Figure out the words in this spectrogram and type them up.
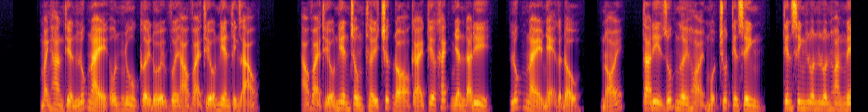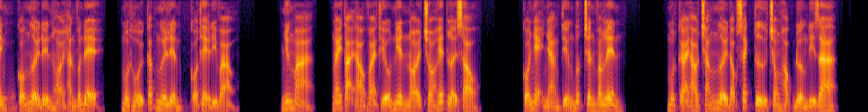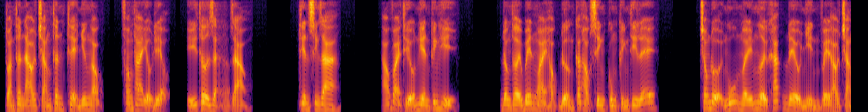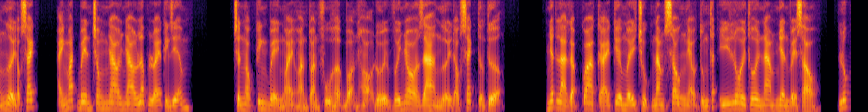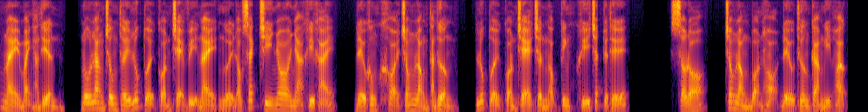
Mạnh Hàn Thiền lúc này ôn nhu cười đối với áo vải thiếu niên thỉnh giáo. Áo vải thiếu niên trông thấy trước đó cái kia khách nhân đã đi, lúc này nhẹ gật đầu, nói, ta đi giúp ngươi hỏi một chút tiên sinh, tiên sinh luôn luôn hoan nghênh có người đến hỏi hắn vấn đề, một hồi các ngươi liền có thể đi vào. Nhưng mà, ngay tại áo vải thiếu niên nói cho hết lời sau. Có nhẹ nhàng tiếng bước chân vang lên. Một cái áo trắng người đọc sách từ trong học đường đi ra, toàn thân áo trắng thân thể như ngọc, phong thái hiểu điệu, ý thơ dặn dào. Tiên sinh ra. Áo vải thiếu niên kinh hỉ. Đồng thời bên ngoài học đường các học sinh cung kính thi lễ. Trong đội ngũ mấy người khác đều nhìn về áo trắng người đọc sách, ánh mắt bên trong nhao nhao lấp lóe kinh diễm. Trần Ngọc Kinh bề ngoài hoàn toàn phù hợp bọn họ đối với nho ra người đọc sách tưởng tượng. Nhất là gặp qua cái kia mấy chục năm sau nghèo túng thất ý lôi thôi nam nhân về sau, lúc này mạnh hàn thiền, nô lăng trông thấy lúc tuổi còn trẻ vị này người đọc sách chi nho nhã khí khái, đều không khỏi trong lòng tán thưởng, lúc tuổi còn trẻ Trần Ngọc Kinh khí chất tuyệt thế. Sau đó, trong lòng bọn họ đều thương cảm nghi hoặc.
